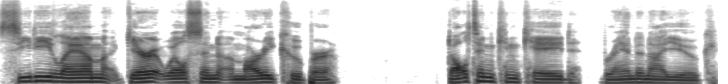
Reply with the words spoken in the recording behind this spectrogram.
CeeDee Lamb, Garrett Wilson, Amari Cooper, Dalton Kincaid, Brandon Aiyuk,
